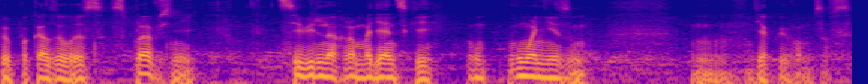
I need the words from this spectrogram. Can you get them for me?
ви показували справжній цивільно-громадянський гуманізм. Дякую вам за все.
